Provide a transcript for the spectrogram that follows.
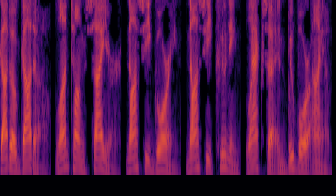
gado-gado, lontong sayur, nasi goreng, nasi kuning, laksa and bubur ayam.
